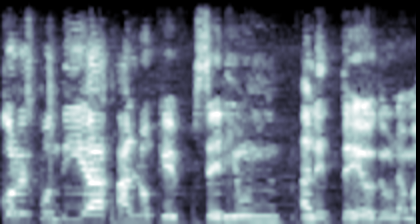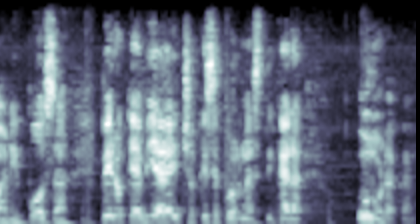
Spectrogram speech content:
correspondía a lo que sería un aleteo de una mariposa, pero que había hecho que se prognosticara un huracán.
